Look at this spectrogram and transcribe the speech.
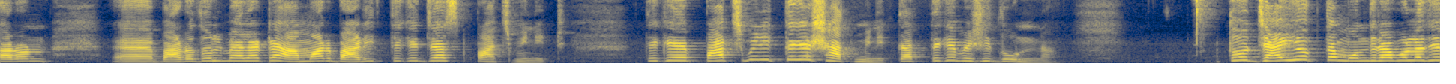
কারণ বারোদোল মেলাটা আমার বাড়ির থেকে জাস্ট পাঁচ মিনিট। থেকে পাঁচ মিনিট থেকে সাত মিনিট, তার থেকে বেশি দূর না। তো যাই হোক, তা মন্দিরা বলল যে,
